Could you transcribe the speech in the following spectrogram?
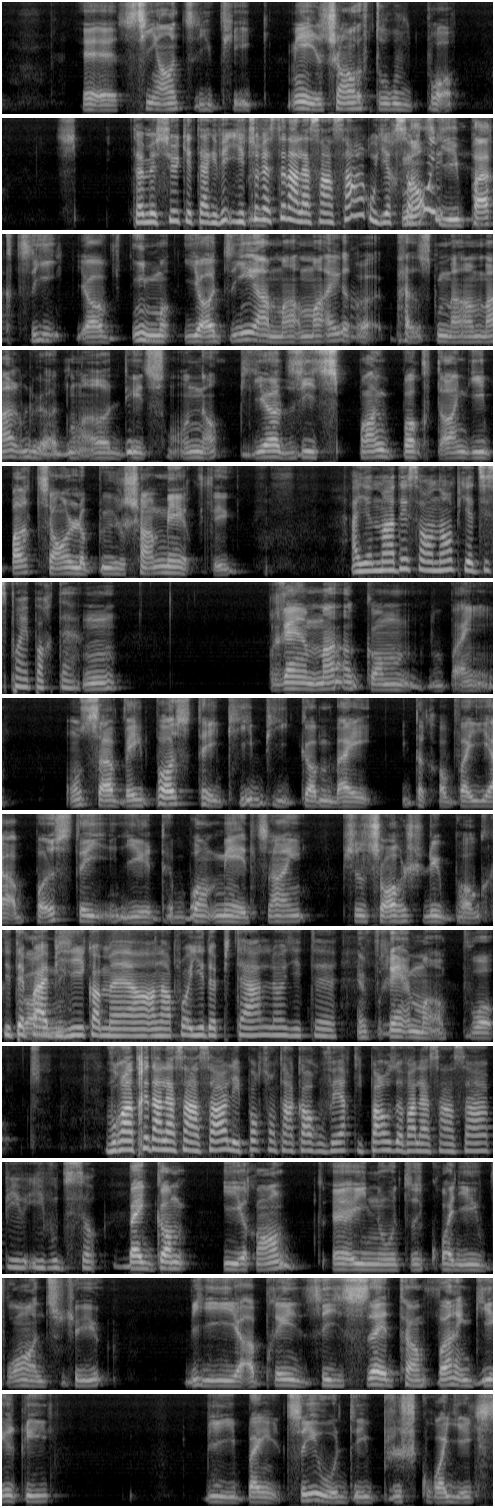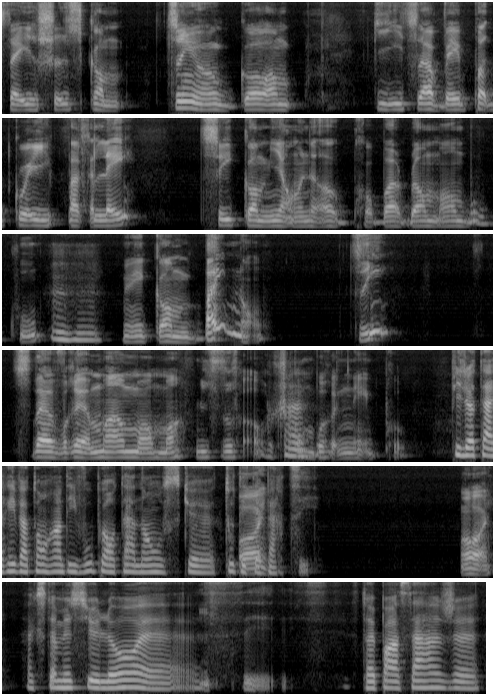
euh, scientifique. Mais j'en trouve pas. Un monsieur qui est arrivé. Il est-tu resté dans l'ascenseur ou il est Non, ressorti? il est parti. Il a, il m'a- il a dit à ma mère, euh, parce que ma mère lui a demandé son nom, puis il a dit c'est pas important, il est parti, on l'a plus jamais revu. Ah, il a demandé son nom puis il a dit c'est pas important. Hmm. Vraiment, comme, ben, on savait pas c'était qui, puis comme, ben, il travaillait à poste, il était bon médecin, puis genre, je l'ai pas Il n'était pas habillé comme euh, en employé d'hôpital. là. Il était... Vraiment pas. Vous rentrez dans l'ascenseur, les portes sont encore ouvertes, il passe devant l'ascenseur puis il vous dit ça. Ben, comme il rentre, euh, il nous dit Croyez-vous en Dieu Puis après, il dit Cet enfant guéri. Puis, ben, tu sais, au début, je croyais que c'était juste comme, tu sais, un gars qui savait pas de quoi il parlait. Tu sais, comme il y en a probablement beaucoup. Mhm. Mais comme, ben non. Tu sais, c'était vraiment un moment bizarre. Je Ouais. comprenais pas. Puis là, tu arrives à ton rendez-vous puis on t'annonce que tout était parti. Ouais. Fait que ce monsieur-là, euh, c'est c'est un passage euh,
